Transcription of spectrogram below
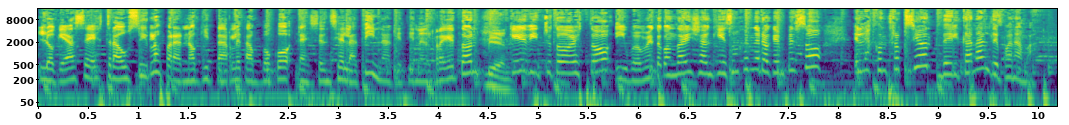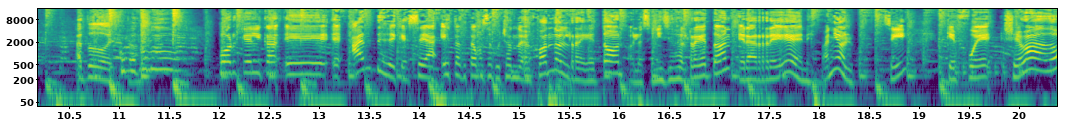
lo que hace es traducirlos para no quitarle tampoco la esencia latina que tiene el reggaetón. Bien. Que dicho todo esto, y me meto con Daddy Yankee, es un género que empezó en la construcción del canal de Panamá. A todo esto. Porque el eh, eh, antes de que sea esto que estamos escuchando de fondo, el reggaetón, o los inicios del reggaetón, era reggae en español, ¿sí? Que fue llevado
